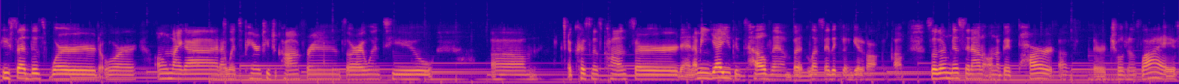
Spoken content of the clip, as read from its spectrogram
he said this word or oh my god i went to parent teacher conference or i went to um, a christmas concert. And i mean yeah you can tell them but let's say they couldn't get it off and come. So they're missing out on a big part of their children's life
